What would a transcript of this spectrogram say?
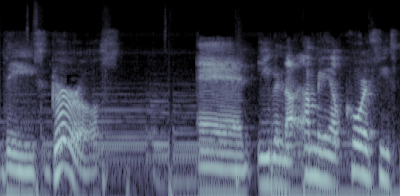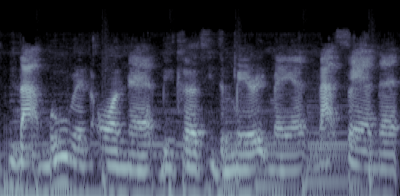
these girls and even though, I mean, of course, he's not moving on that because he's a married man. Not saying that,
